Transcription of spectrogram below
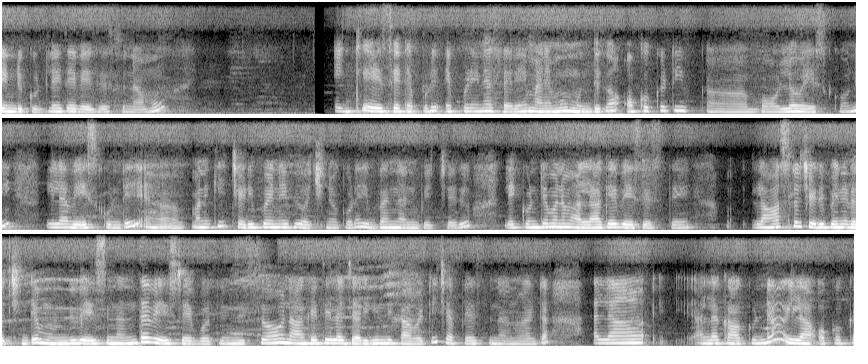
రెండు గుడ్లు అయితే వేసేస్తున్నాము. ఎగ్ వేసేటప్పుడు ఎప్పుడైనా సరే మనము ముందుగా ఒక్కొక్కటి బౌల్లో వేసుకొని ఇలా వేసుకుంటే మనకి చెడిపోయినవి వచ్చినా కూడా ఇబ్బంది అనిపించదు. లేకుంటే మనం అలాగే వేసేస్తే లాస్ట్లో చెడిపోయినది వచ్చింటే ముందు వేసినంత వేస్ట్ అయిపోతుంది. సో నాకైతే ఇలా జరిగింది కాబట్టి చెప్పేస్తున్నాను అనమాట అలా అలా కాకుండా ఇలా ఒక్కొక్క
